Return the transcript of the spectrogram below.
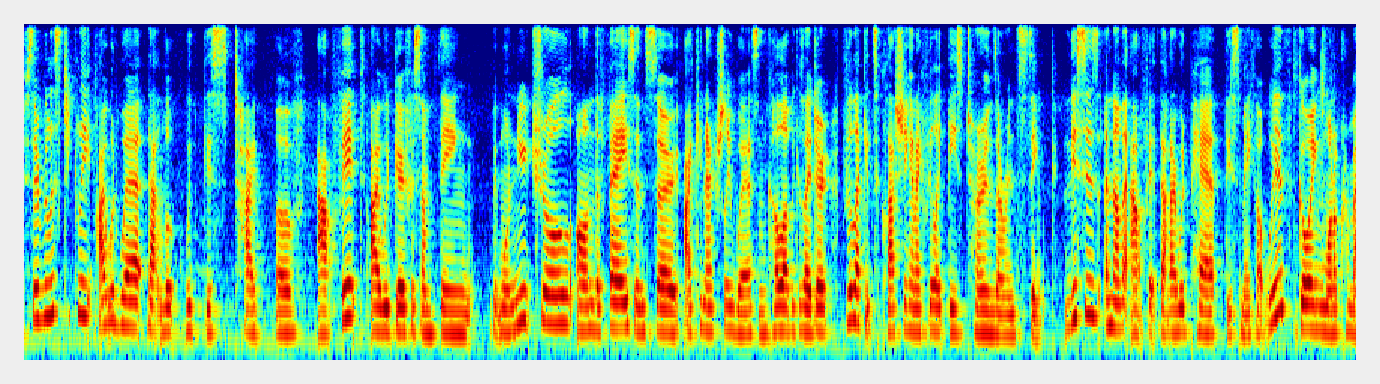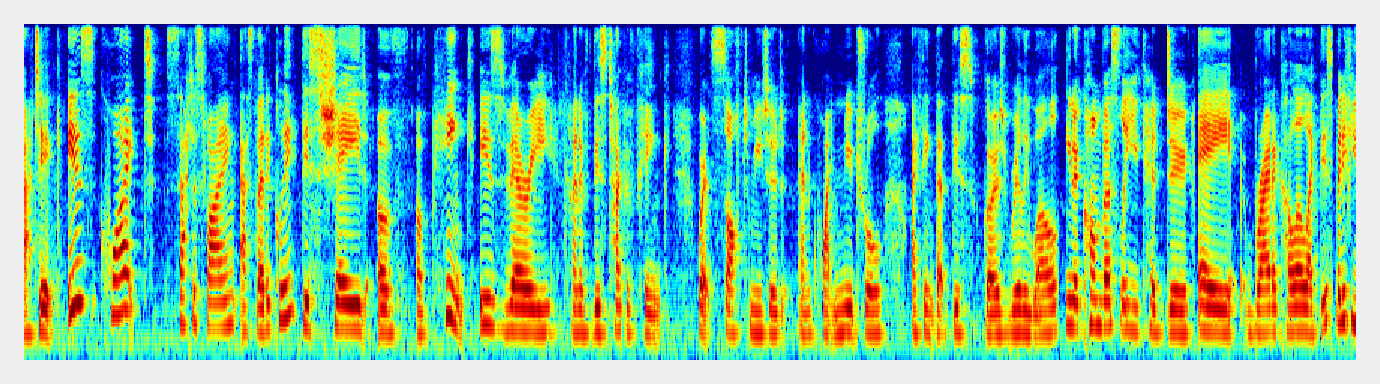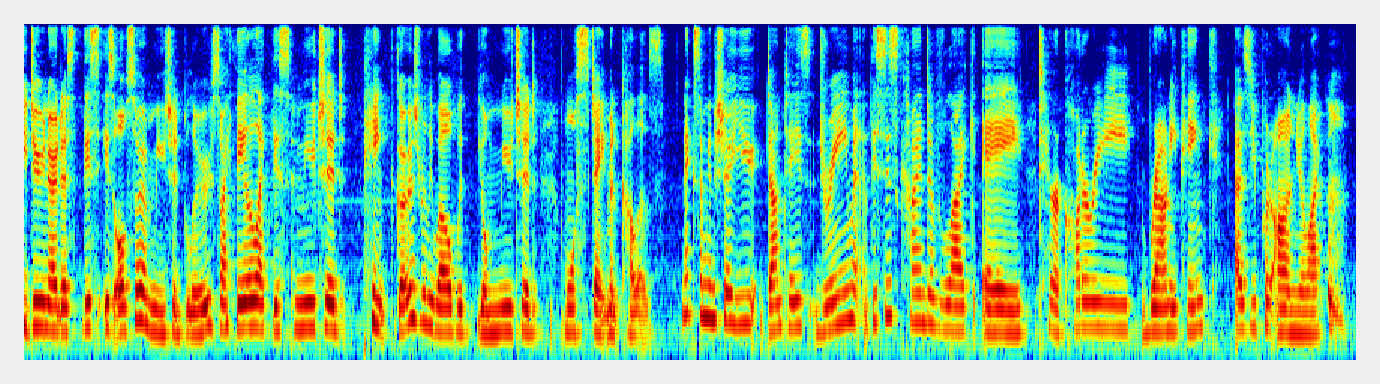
So realistically, I would wear that look with this type of outfit. I would go for something a bit more neutral on the face and so I can actually wear some color because I don't feel like it's clashing and I feel like these tones are in sync. This is another outfit that I would pair this makeup with. Going monochromatic is quite satisfying aesthetically. This shade of, of pink is very kind of this type of pink where it's soft, muted, and quite neutral. I think that this goes really well. You know, conversely, you could do a brighter color like this, but if you do notice, this is also a muted blue. So I feel like this muted pink goes really well with your muted, more statement colors. Next, I'm going to show you Dante's Dream. This is kind of like a terracotta brownie pink. As you put it on, you're like,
